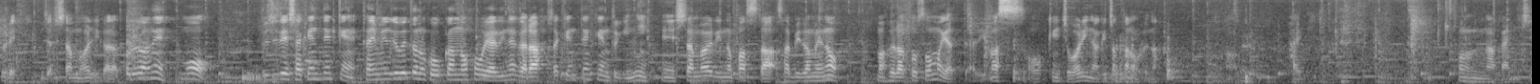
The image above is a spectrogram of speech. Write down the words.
どれじゃあ下回りから。これはねもう無事で車検点検タイミングベッドの交換の方をやりながら車検点検の時に、えー下回りのパスタ錆止めのマフラー塗装もやってあります。おケンチ終わりに投げちゃったな俺な。はい。こんな感じ。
